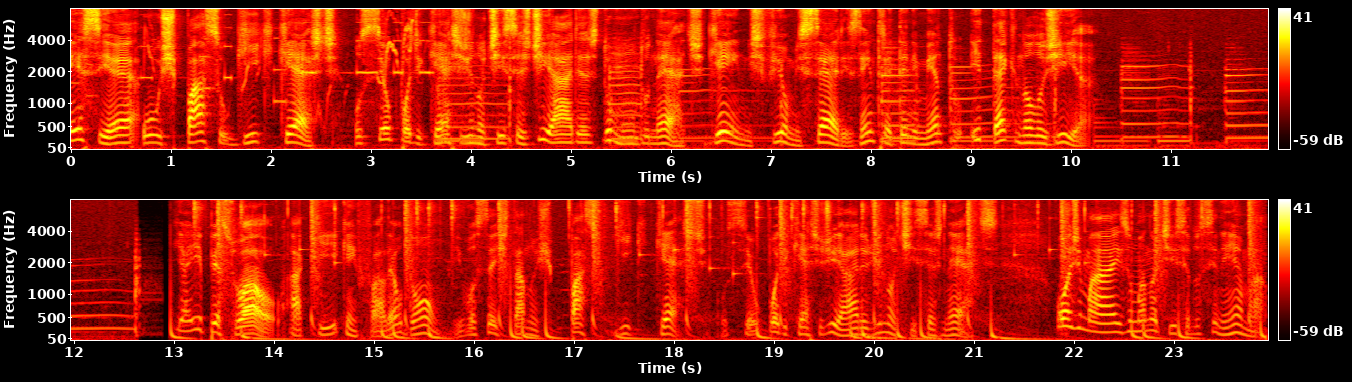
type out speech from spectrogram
Esse é o Espaço Geekcast, o seu podcast de notícias diárias do mundo nerd, games, filmes, séries, entretenimento e tecnologia. E aí pessoal, aqui quem fala é o Dom e você está no Espaço Geekcast, o seu podcast diário de notícias nerds. Hoje mais uma notícia do cinema.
